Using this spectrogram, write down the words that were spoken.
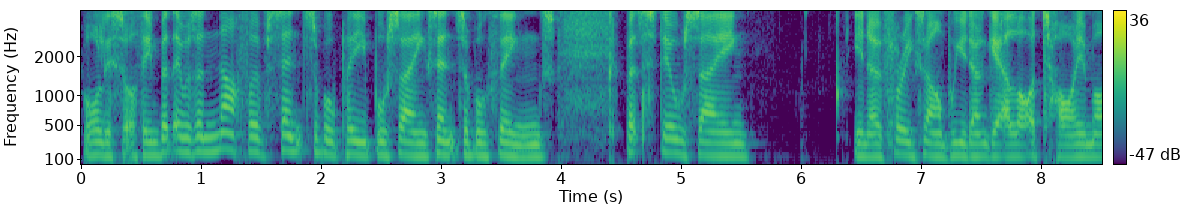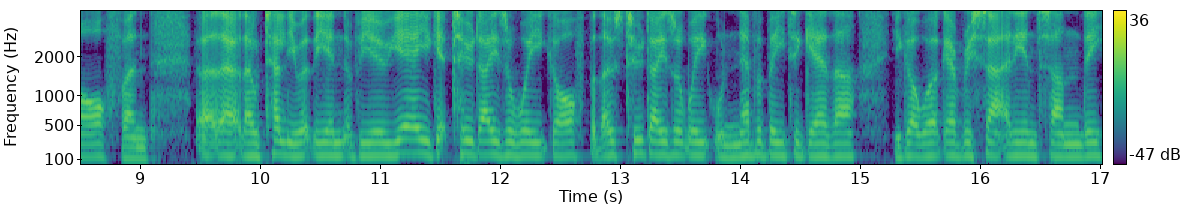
all this sort of thing. But there was enough of sensible people saying sensible things, but still saying you know, for example, you don't get a lot of time off, and uh, they'll- tell you at the interview, yeah, you get two days a week off, but those two days a week will never be together. You got to work every Saturday and Sunday.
